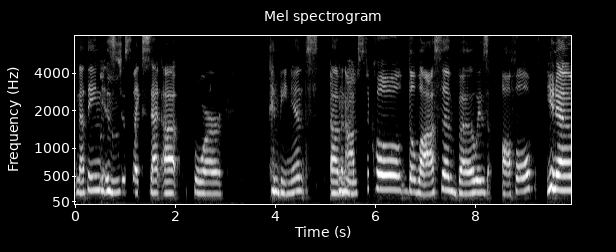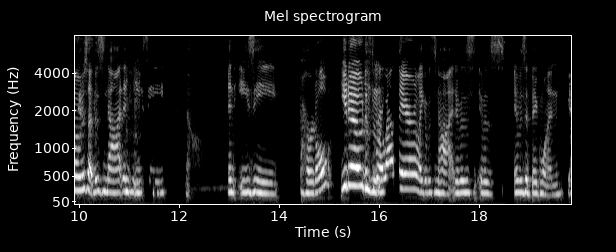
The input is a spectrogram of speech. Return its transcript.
Nothing Mhm. is just like set up for convenience of an Mhm. obstacle. The loss of Beau is awful. You know, so it was not an Mhm. easy no. an easy hurdle, you know, to Mhm. throw out there. Like it was not. It was it was it was a big one. Yeah.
